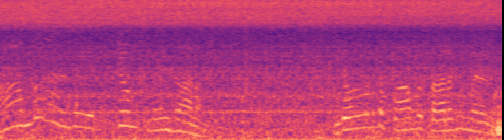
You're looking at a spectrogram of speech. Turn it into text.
പാമ്പ് അതിന്റെ ഏറ്റവും മെയിൻ സാധനം. ഇതുള്ളിടത്ത് പാമ്പ് തലഞ്ഞും വരുന്നു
